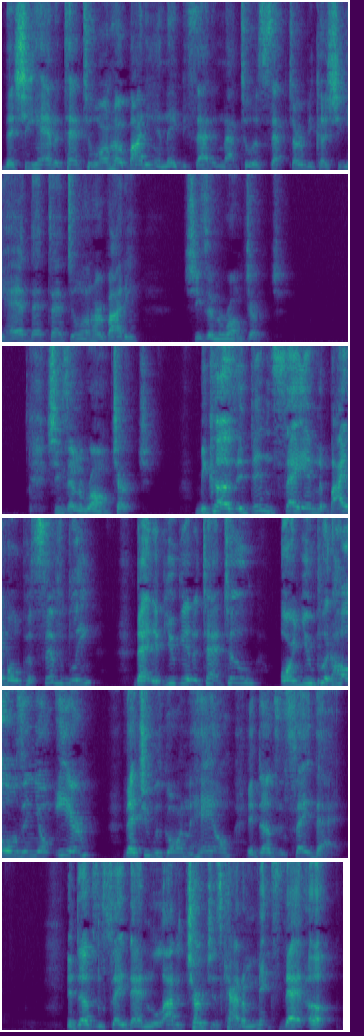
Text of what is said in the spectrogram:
that she had a tattoo on her body and they decided not to accept her because she had that tattoo on her body, she's in the wrong church. She's in the wrong church because it didn't say in the Bible specifically that if you get a tattoo or you put holes in your ear that you was going to hell. It doesn't say that. It doesn't say that. And a lot of churches kind of mix that up.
